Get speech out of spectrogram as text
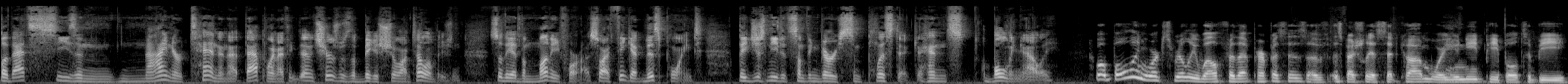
but that's season nine or ten, and at that point, I think then Cheers was the biggest show on television, so they had the money for us. So I think at this point, they just needed something very simplistic, hence a bowling alley. Well, bowling works really well for that purposes of especially a sitcom where you need people to be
